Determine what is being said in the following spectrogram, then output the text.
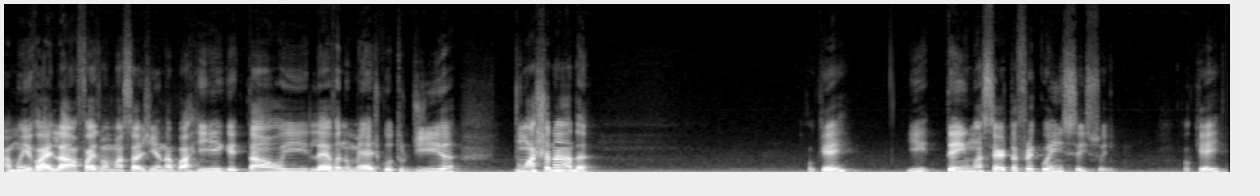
A mãe vai lá, faz uma massaginha na barriga e tal, e leva no médico outro dia, não acha nada. Ok? E tem uma certa frequência isso aí. Ok?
